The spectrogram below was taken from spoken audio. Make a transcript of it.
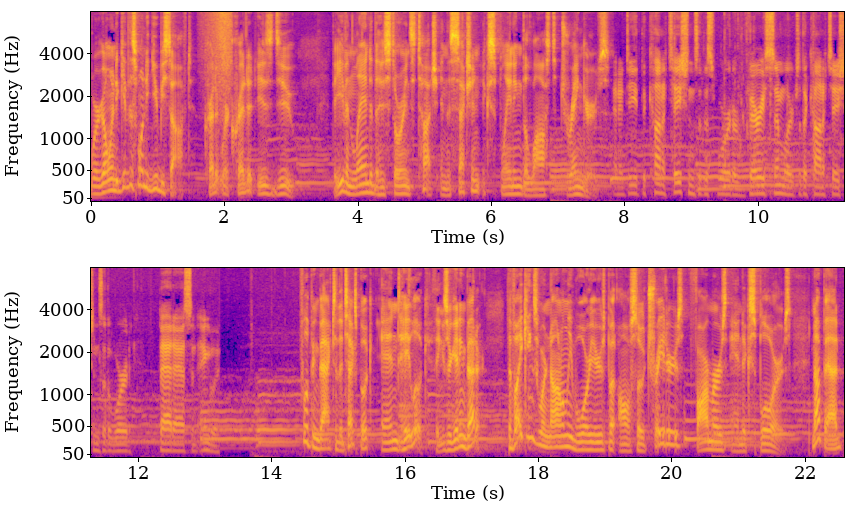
We're going to give this one to Ubisoft, credit where credit is due. They even landed the historian's touch in the section explaining the lost Drengrs. And indeed, the connotations of this word are very similar to the connotations of the word badass in English. Flipping back to the textbook, and hey look, things are getting better. The Vikings were not only warriors, but also traders, farmers, and explorers. Not bad,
